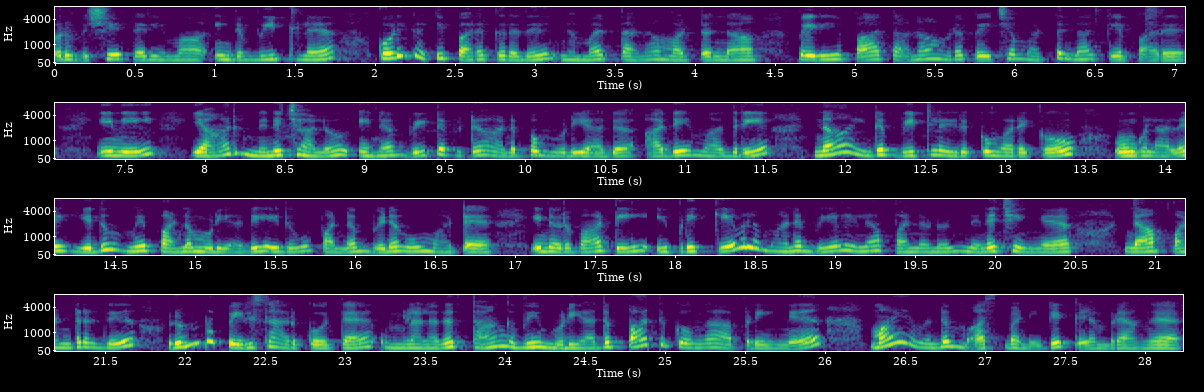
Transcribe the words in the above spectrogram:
ஒரு விஷயம் தெரியுமா? இந்த வீட்டில் கொடி கட்டி பறக்கிறது நம்ம தனா மட்டும்தான். பெரியப்பா தனாவோட பேச்சை மட்டும்தான் கேட்பாரு. இனி யார் நினைச்சாலும் என்னை வீட்டை விட்டு அனுப்ப முடியாது. அதே மாதிரி நான் இந்த வீட்டில் இருக்கும் வரைக்கும் உங்களால் எதுவுமே பண்ண முடியாது. எதுவும் பண்ண விடவும் மாட்டேன். இன்னொரு வாட்டி இப்படி கேவலமான வேலையெல்லாம் பண்ணணும்னு நினச்சிங்க. நான் பண்ணுறது ரொம்ப பெருசாக இருக்கோத்த உங்களால் அதை தாங்கவே முடியாது. பார்த்துக்கோங்க அப்படின்னு மாயா வந்து மாஸ் பண்ணிட்டு கிளம்புறாங்க.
